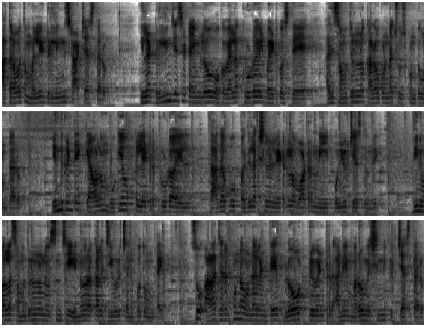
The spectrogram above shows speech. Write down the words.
ఆ తర్వాత మళ్ళీ డ్రిల్లింగ్ని స్టార్ట్ చేస్తారు. ఇలా డ్రిల్లింగ్ చేసే టైంలో ఒకవేళ క్రూడ్ ఆయిల్ బయటకు వస్తే అది సముద్రంలో కలవకుండా చూసుకుంటూ ఉంటారు. ఎందుకంటే కేవలం ఒకే ఒక్క లీటర్ క్రూడ్ ఆయిల్ దాదాపు పది లక్షల లీటర్ల వాటర్ని పొల్యూట్ చేస్తుంది. దీనివల్ల సముద్రంలో నివసించే ఎన్నో రకాల జీవులు చనిపోతూ ఉంటాయి. సో అలా జరగకుండా ఉండాలంటే బ్లోఅవుట్ ప్రివెంటర్ అనే మరో మెషిన్ని ఫిట్ చేస్తారు.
